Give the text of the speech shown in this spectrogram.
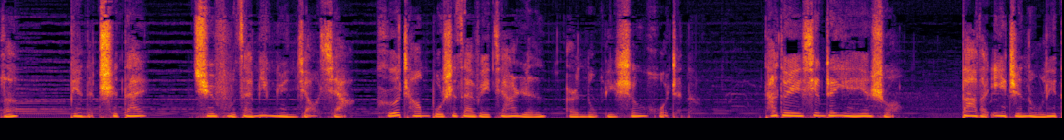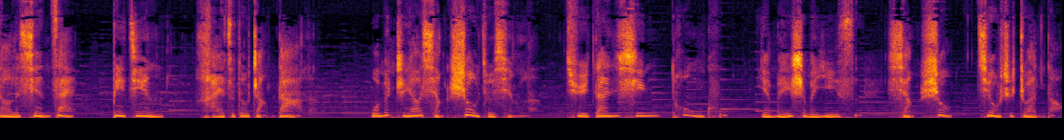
了，变得痴呆，屈服在命运脚下，何尝不是在为家人而努力生活着呢？他对姓甄爷爷说：“爸爸一直努力到了现在，毕竟孩子都长。”我们只要享受就行了，去担心痛苦也没什么意思。享受就是赚到。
